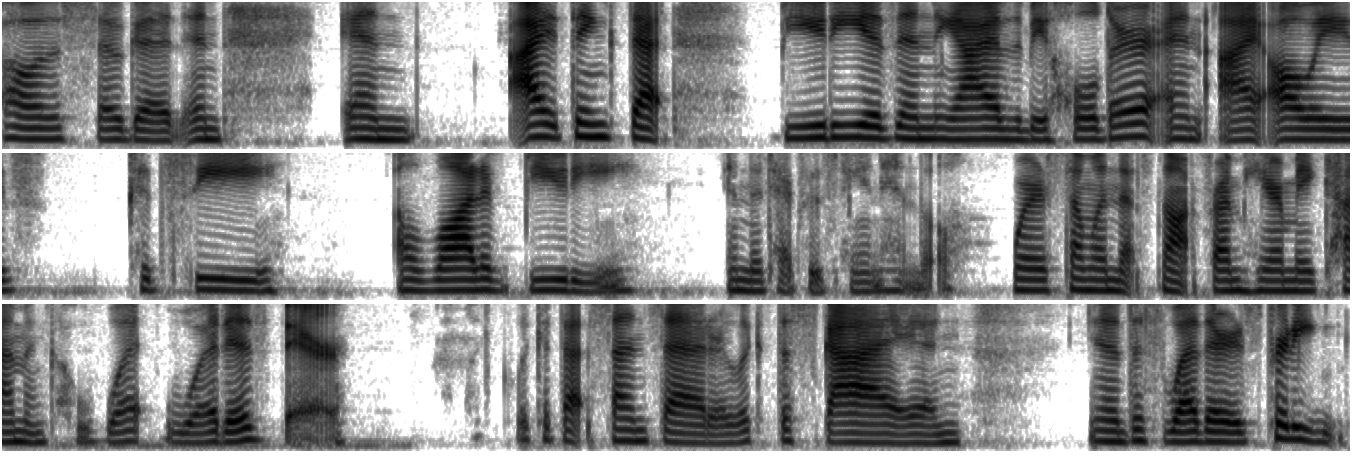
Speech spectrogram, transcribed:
oh, this is so good. And, and I think that beauty is in the eye of the beholder. And I always could see a lot of beauty in the Texas Panhandle, where someone that's not from here may come and go, "What? What is there?" I'm like, look at that sunset, or look at the sky, and you know this weather is pretty.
